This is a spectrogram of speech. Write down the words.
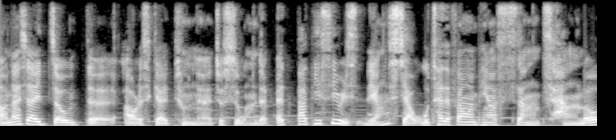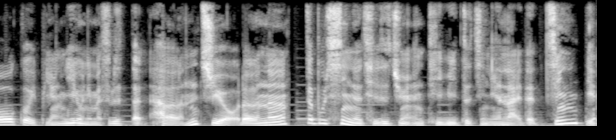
好，那下一周的 Our Sky Two 呢，就是我们的 Bad Buddy Series 两小无猜的番外篇要上场喽！各位朋友，你们是不是等很久了呢？这部戏呢，其实 GMMTV 这几年来的经典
